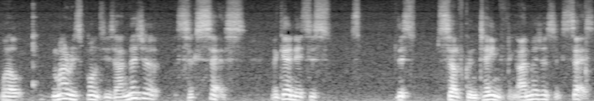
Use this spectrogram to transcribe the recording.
well, my response is I measure success. Again, it's this this self-contained thing. I measure success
